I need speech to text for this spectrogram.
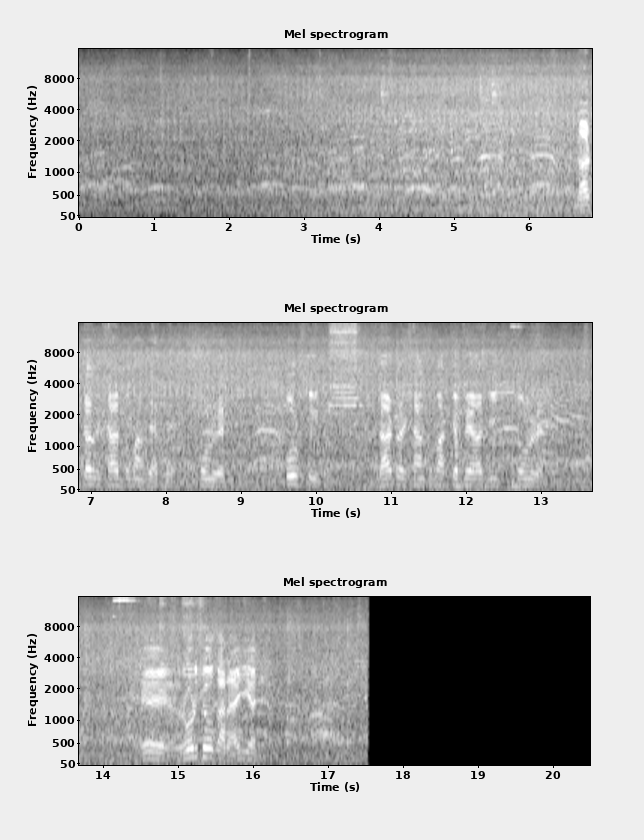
ਡਾਕਟਰ ਸ਼ਾਂਤ ਕੁਮਾਰ ਦੇ ਹੱਥੇ ਚੋਣ ਰੈਲੀ ਕੋਰਟ ਤੋਂ। ਡਾਕਟਰ ਸ਼ਾਂਤ ਕੁਮਾਰ ਚੱਬਿਆ ਜੀ ਚੋਣ ਰੈਲੀ। ਇਹ ਰੋਡ ਸ਼ੋਅ ਕਰ ਰਿਹਾ ਜੀ ਅੱਜ।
